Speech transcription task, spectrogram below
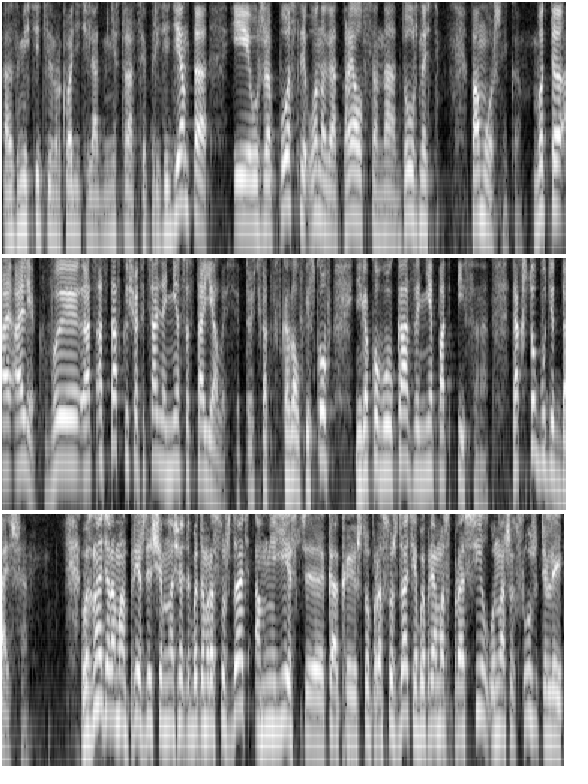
э, заместителем руководителя администрации президента, и уже после он отправился на должность помощника. Вот, э, Олег, вы отставка еще официально не состоялась. То есть, как сказал Песков, никакого указа не подписано. Так что будет дальше? Вы знаете, Роман, прежде чем начать об этом рассуждать, а мне есть э, как и что порассуждать, я бы прямо спросил у наших слушателей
